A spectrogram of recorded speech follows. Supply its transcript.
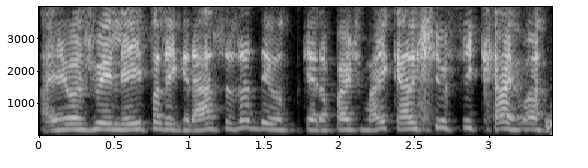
Aí eu ajoelhei e falei, graças a Deus, porque era a parte mais cara que ia ficar, eu acho.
